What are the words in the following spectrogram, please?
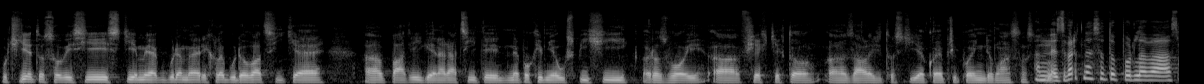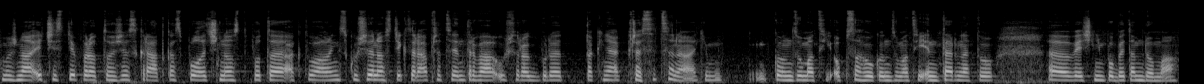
určitě to souvisí s tím, jak budeme rychle budovat sítě, pátých generací ty nepochybně uspíší rozvoj všech těchto záležitostí, jako je připojení domácnosti. A nezvrtne se to podle vás možná i čistě proto, že zkrátka společnost po té aktuální zkušenosti, která přece jen trvá už rok, bude tak nějak přesycená tím konzumací obsahu, konzumací internetu, e, věčným pobytem doma.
